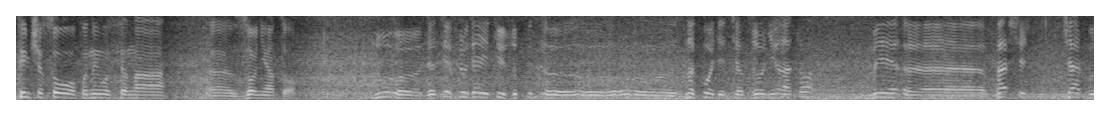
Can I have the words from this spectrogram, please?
тимчасово опинилися на е, зоні АТО? Ну, е, для тих людей, які е, е, знаходяться в зоні АТО, ми е, в першу чергу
